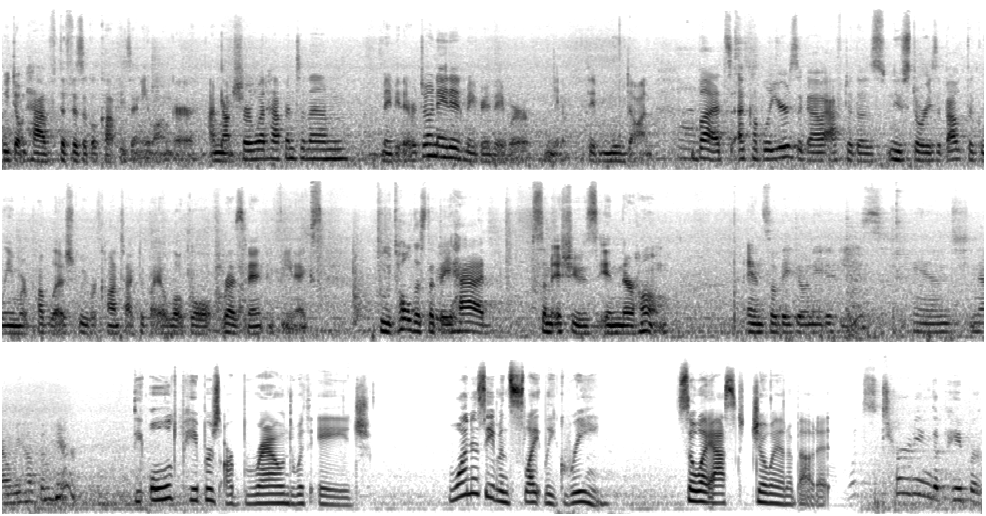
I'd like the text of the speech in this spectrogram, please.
we don't have the physical copies any longer. I'm not sure what happened to them. Maybe they were donated, maybe they were, you know, they've moved on. Uh. But a couple years ago, after those news stories about the Gleam were published, we were contacted by a local resident in Phoenix who told us that they had some issues in their home. And so they donated these, and now we have them here. The old papers are browned with age. One is even slightly green. So I asked Joanne about it. What's turning the paper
